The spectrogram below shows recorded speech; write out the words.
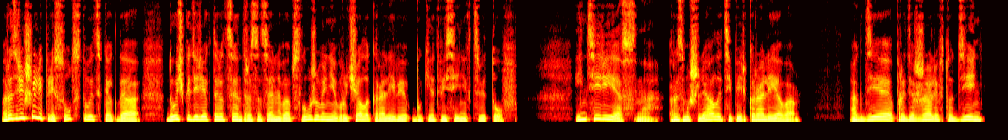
разрешили присутствовать, когда дочка директора Центра социального обслуживания вручала королеве букет весенних цветов. «Интересно», — размышляла теперь королева, «а где продержали в тот день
